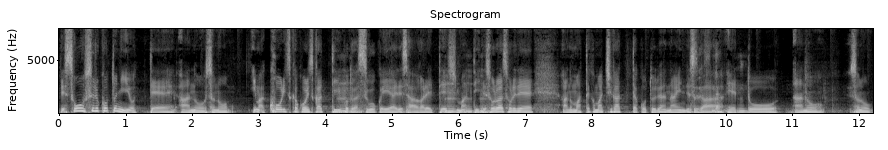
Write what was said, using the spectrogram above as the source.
で、そうすることによって、あの、その、今、効率化効率化っていうことがすごく AI で騒がれてしまっていて、それはそれで、あの、全く間違ったことではないんですが、えっと、あの、その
